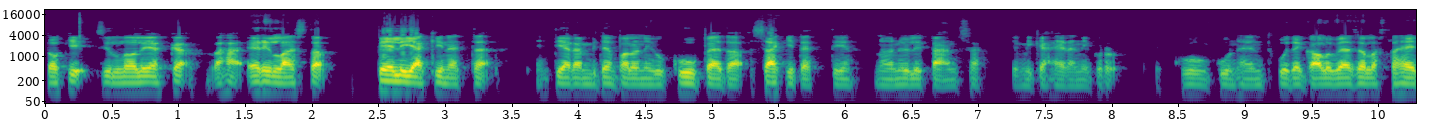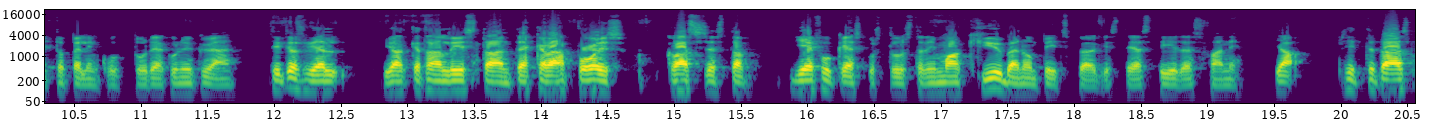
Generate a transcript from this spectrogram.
Toki silloin oli ehkä vähän erilaista peliäkin, että en tiedä miten paljon niin QPtä säkitettiin noin ylipäänsä ja mikä heidän, niin kuin, kun, he nyt kuitenkaan ollut vielä sellaista heittopelin kulttuuria kuin nykyään. Sitten jos vielä jatketaan listaan, että ehkä vähän pois klassisesta Jefu-keskustelusta, niin Mark Cuban on Pittsburghista ja Steelers-fani. Ja sitten taas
